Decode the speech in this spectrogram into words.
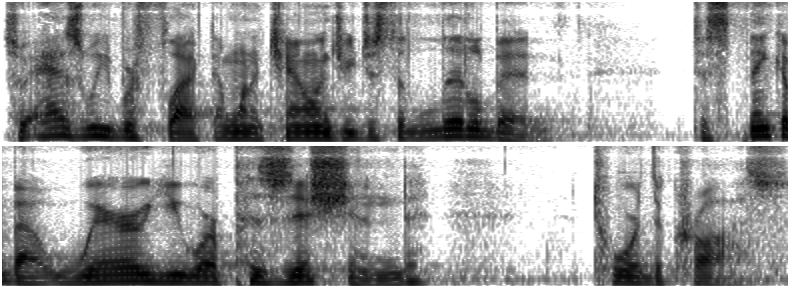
So, as we reflect, I want to challenge you just a little bit to think about where you are positioned toward the cross.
